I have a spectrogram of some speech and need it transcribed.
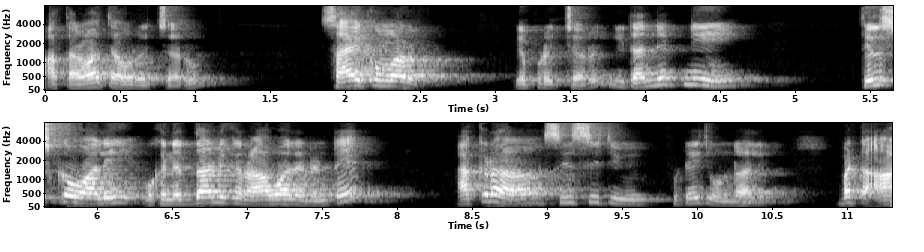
ఆ తర్వాత ఎవరు వచ్చారు? సాయి కుమార్ ఎప్పుడు వచ్చారు? వీటన్నిటినీ తెలుసుకోవాలి ఒక నిర్ధారణకి రావాలి అని అంటే అక్కడ సీసీటీవీ ఫుటేజ్ ఉండాలి. బట్ ఆ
